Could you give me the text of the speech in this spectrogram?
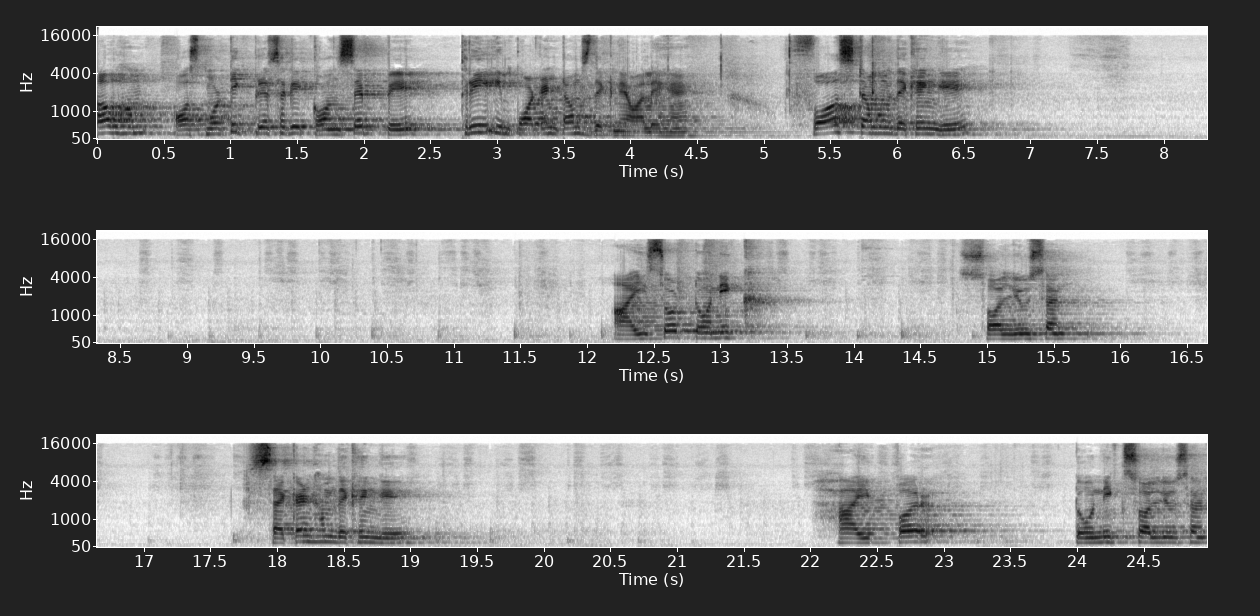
अब हम ऑस्मोटिक प्रेशर के कॉन्सेप्ट पे थ्री इंपॉर्टेंट टर्म्स देखने वाले हैं फर्स्ट टर्म हम देखेंगे आइसोटोनिक सॉल्यूशन सेकंड हम देखेंगे हाइपरटोनिक सॉल्यूशन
